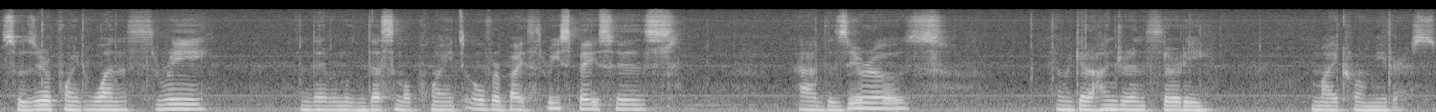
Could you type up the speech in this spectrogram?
So 0.13, and then we move the decimal point over by three spaces, add the zeros, and we get 130 micrometers.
